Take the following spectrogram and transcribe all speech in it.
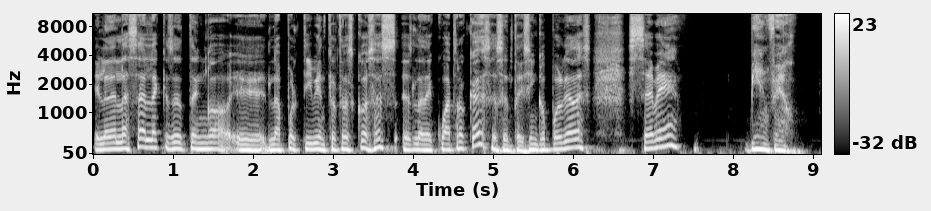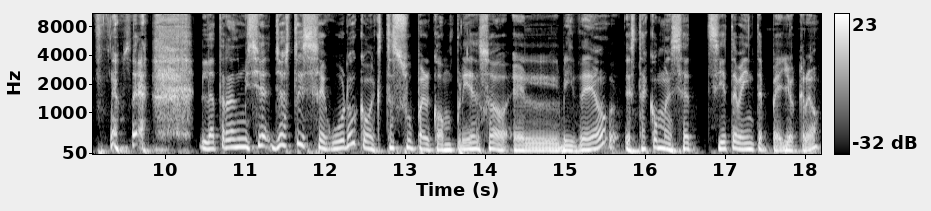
En la de la sala, que tengo eh, la Apple TV, entre otras cosas, es la de 4K, 65 pulgadas. Se ve bien feo o sea, la transmisión, yo estoy seguro como que está súper compreso el video, está como en 720p yo creo,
